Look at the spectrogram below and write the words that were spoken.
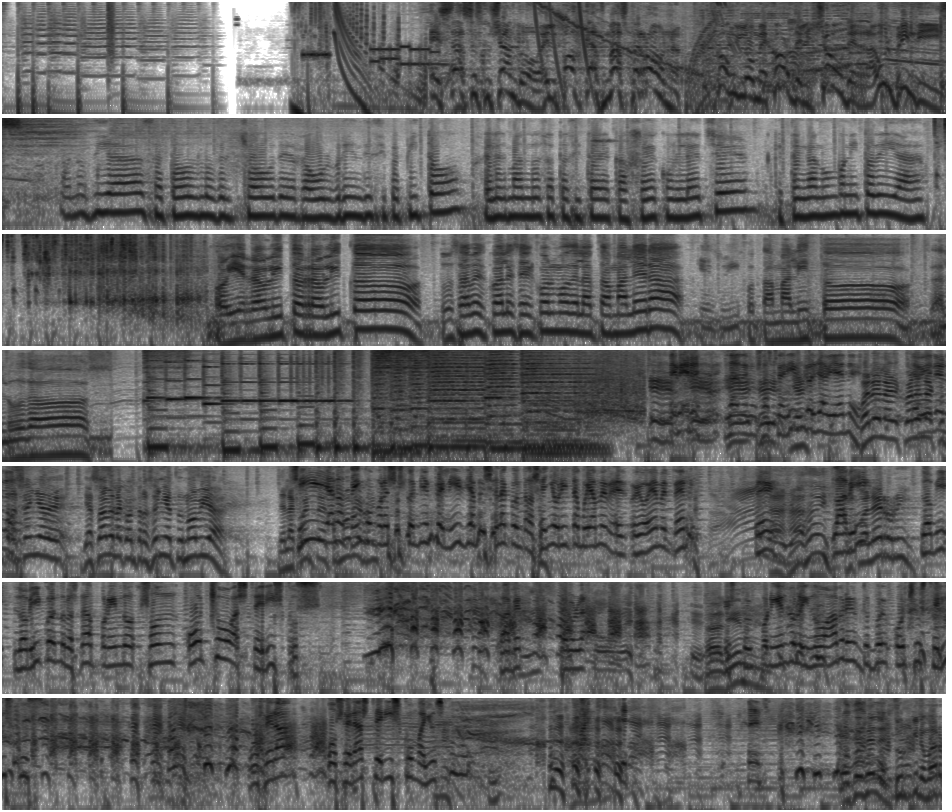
Estás escuchando el podcast más perrón con lo mejor del show de Raúl Brindis. Buenos días a todos los del show de Raúl Brindis y Pepito. Les mando esa tacita de café con leche. Que tengan un bonito día. Oye, Raulito, Raulito, ¿tú sabes cuál es el colmo de la tamalera? Que su hijo tamalito. Saludos. Ya viene. ¿Cuál es la, cuál es la contraseña de.? ¿Ya sabes la contraseña de tu novia? De la Sí, cuenta de ya tu la novia. tengo, por eso estoy bien feliz. Ya me sé la contraseña, ahorita voy a me, me voy a meter. Eh, Ajá. la ¿Y vi, cuál es, Rory? lo vi, lo vi cuando lo estaba poniendo. Son ocho asteriscos. A ver, pero la- Alguien- estoy poniéndole y no abre, ocho asteriscos. ¿O será, o será asterisco mayúsculo? Ese es el del Turki nomás.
